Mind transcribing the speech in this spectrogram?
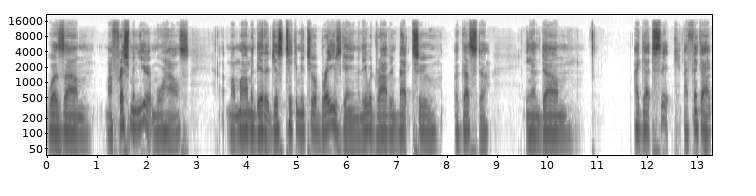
was um, my freshman year at Morehouse. My mom and dad had just taken me to a Braves game, and they were driving back to Augusta. And um, I got sick. I think I'd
